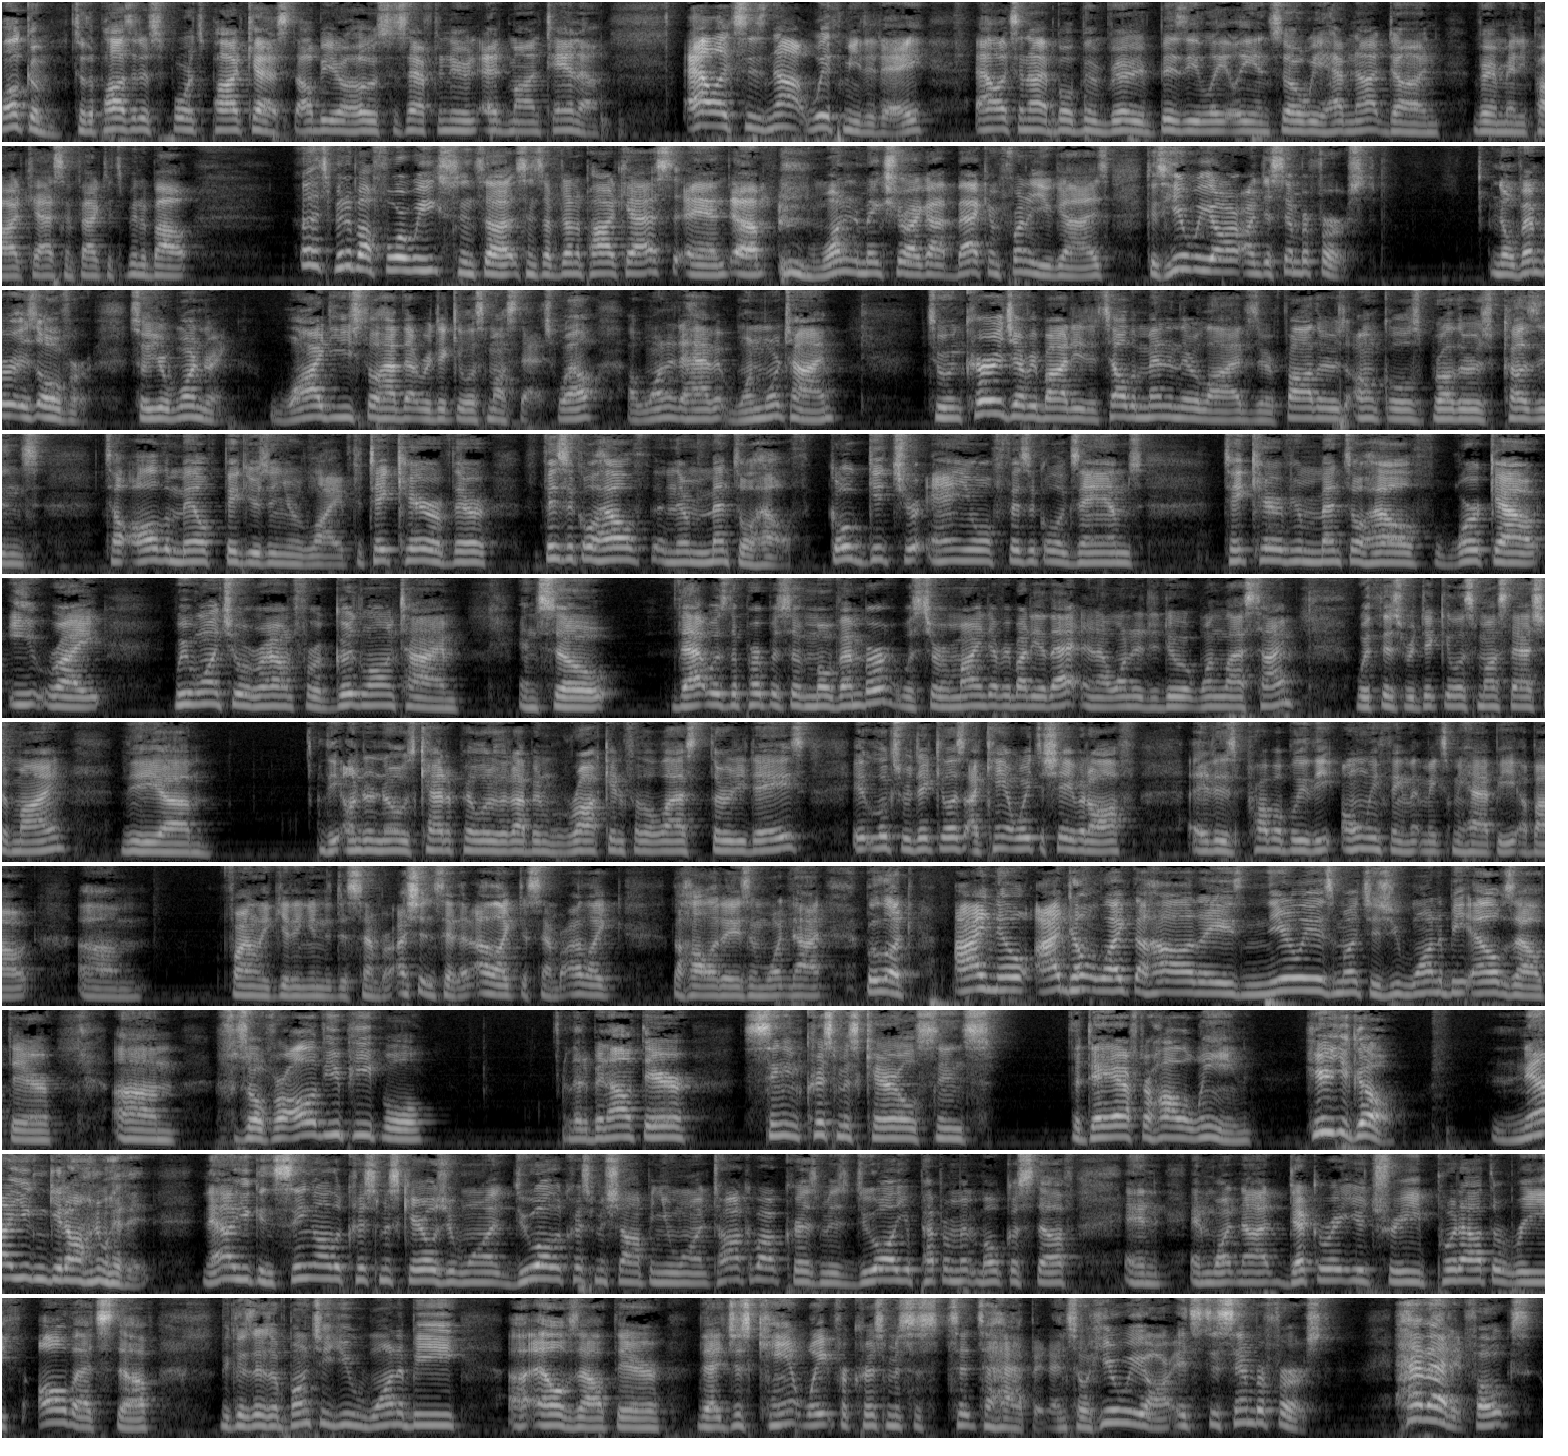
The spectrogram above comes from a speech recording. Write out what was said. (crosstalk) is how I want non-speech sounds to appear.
Welcome to the Positive Sports Podcast. I'll be your host this afternoon, Ed Montana. Alex is not with me today. Alex and I have both been very busy lately, and so we have not done very many podcasts. In fact, it's been about it's been about four weeks since uh, since I've done a podcast, and um, (clears throat) wanted to make sure I got back in front of you guys because here we are on December first. November is over, so you're wondering why do you still have that ridiculous mustache? Well, I wanted to have it one more time to encourage everybody to tell the men in their lives, their fathers, uncles, brothers, cousins, tell all the male figures in your life to take care of their physical health and their mental health. Go get your annual physical exams, take care of your mental health, work out, eat right. We want you around for a good long time. And so that was the purpose of Movember was to remind everybody of that and I wanted to do it one last time with this ridiculous mustache of mine. The um, the undernose caterpillar that I've been rocking for the last 30 days. It looks ridiculous. I can't wait to shave it off. It is probably the only thing that makes me happy about um, finally getting into December. I shouldn't say that. I like December. I like the holidays and whatnot. But look, I know I don't like the holidays nearly as much as you want to be elves out there. Um, so for all of you people that have been out there singing Christmas carols since the day after Halloween, here you go. Now you can get on (laughs) with it. Now you can sing all the Christmas carols you want, do all the Christmas shopping you want, talk about Christmas, do all your peppermint mocha stuff and and whatnot, decorate your tree, put out the wreath, all that stuff, because there's a bunch of you wannabe uh, elves out there that just can't wait for Christmas to, to happen. And so here we are. It's December 1st. Have at it, folks.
